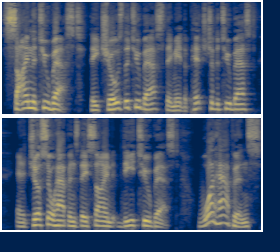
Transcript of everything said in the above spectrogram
signed the two best. They chose the two best. They made the pitch to the two best and it just so happens they signed the two best. What happens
